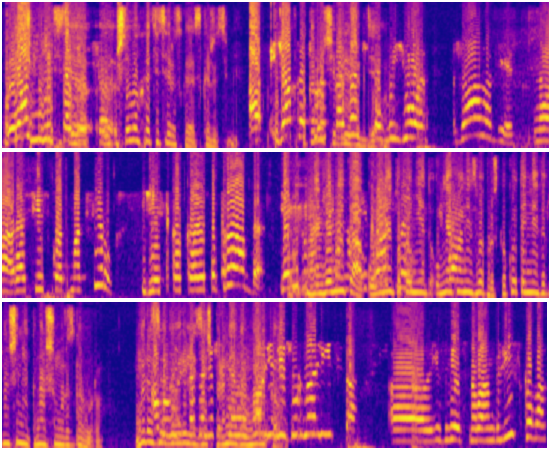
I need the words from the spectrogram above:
У Вот вас почему вы есть хотите, позиция. э, что вы хотите рассказать, скажите мне? А я хочу ближе рассказать, что в ее жалобе на российскую атмосферу есть какая-то правда. Я не что Наверняка, у меня только нет, у меня Да. к вам есть вопрос, какой это имеет отношение к нашему разговору? Мы А разве вы говорили сказали, здесь про Меган Маркл? журналиста э, известного английского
